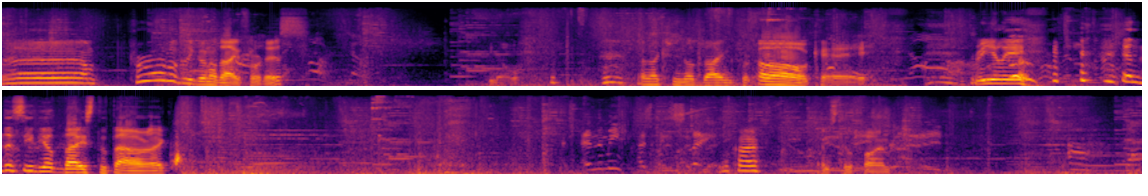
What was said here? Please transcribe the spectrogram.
Uh, I'm probably gonna die for this. No. I'm actually not dying for... okay. Really? and this idiot dies to tower, like... Enemy has been slain. Okay. I'm still fine. Ah, that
